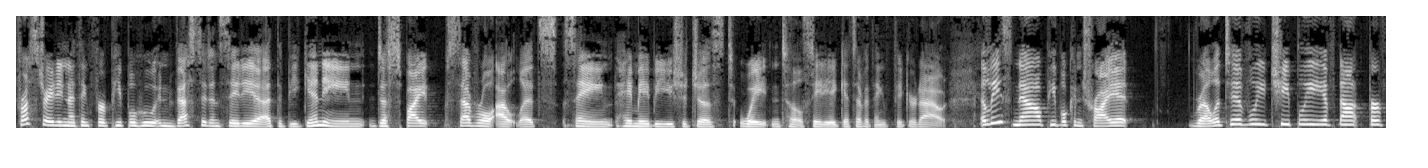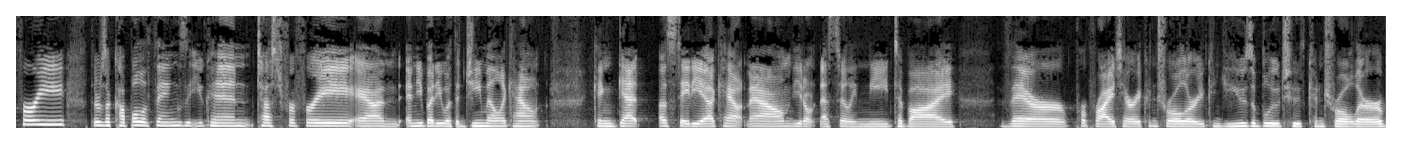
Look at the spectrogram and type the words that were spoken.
frustrating, I think, for people who invested in Stadia at the beginning, despite several outlets saying, hey, maybe you should just wait until Stadia gets everything figured out. At least now people can try it relatively cheaply, if not for free. There's a couple of things that you can test for free, and anybody with a Gmail account can get a Stadia account now. You don't necessarily need to buy their proprietary controller. You can use a Bluetooth controller,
